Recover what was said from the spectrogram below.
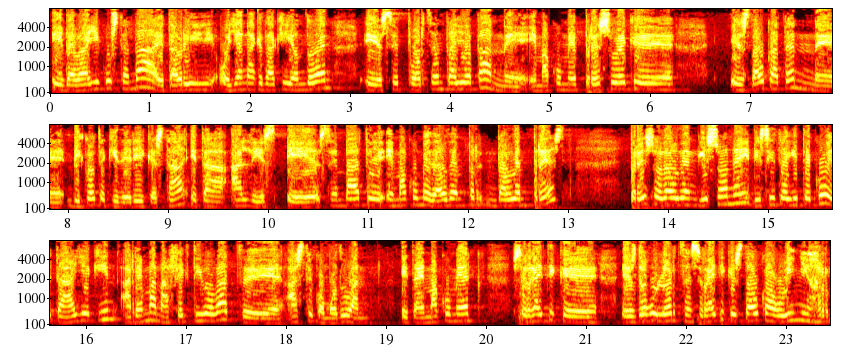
E, ba, bai ikusten da, eta hori oianak daki ondoen, e, ze portzentaiatan e, emakume presoek e, ez daukaten e, bikotekiderik, ezta? Eta aldiz, e, zenbat emakume dauden, dauden prest, preso dauden gizonei bizita egiteko eta haiekin harreman afektibo bat e, azteko moduan eta emakumeak zergaitik e, ez dugu lortzen, zergaitik ez daukagu inor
